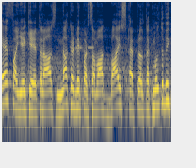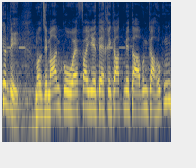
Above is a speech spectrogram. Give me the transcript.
एफ़ आई ए के एतराज़ न करने पर समात बाईस अप्रैल तक मुलतवी कर दी। मुलजिमान को एफ़ आई ए तहकीकत में ताउन का हुक्म।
